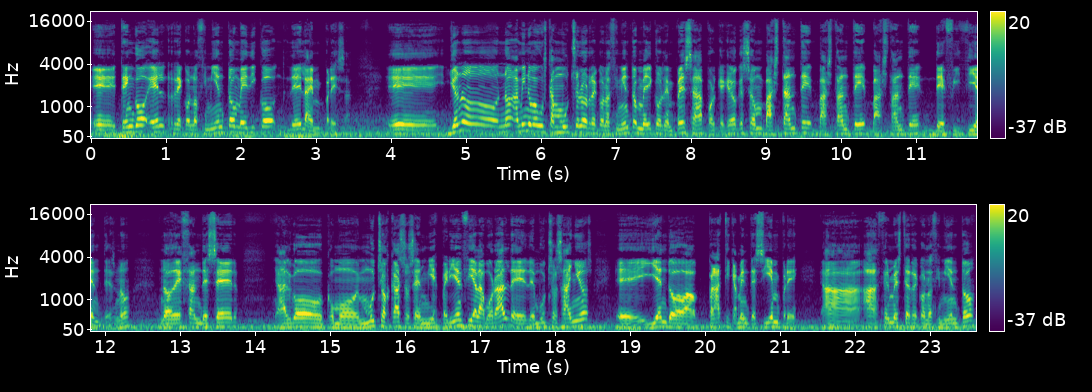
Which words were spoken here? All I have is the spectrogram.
eh, tengo el reconocimiento médico de la empresa. Eh, yo no, no, a mí no me gustan mucho los reconocimientos médicos de empresa porque creo que son bastante, bastante, bastante deficientes, ¿no? No dejan de ser algo como en muchos casos, en mi experiencia laboral de, muchos años, eh, yendo prácticamente siempre a, hacerme este reconocimiento,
